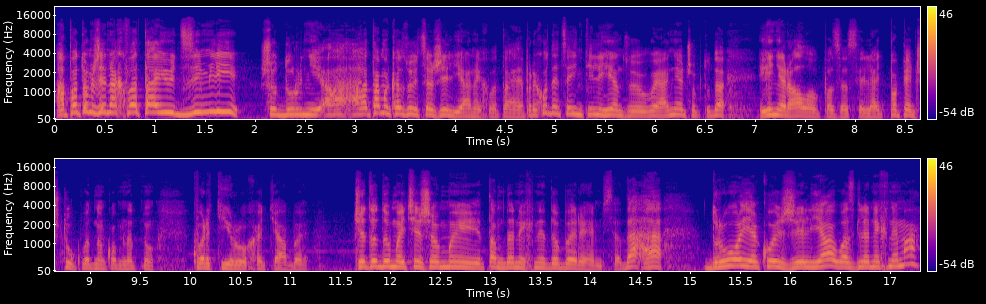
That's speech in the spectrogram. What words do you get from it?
А потім же нахватають землі, що дурні, а, а там, оказується, жилья не вистачає. Приходиться інтелігенцію виганяти, щоб туди генералів позаселяти, по 5 штук в однокомнатну квартиру хоча б. Чи ти думаєш, що ми там до них не доберемося? Да? А другого якогось жилья у вас для них нема?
